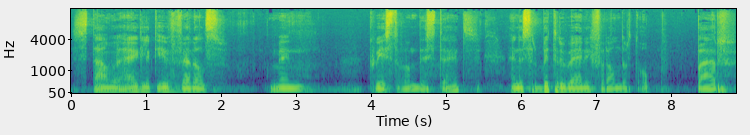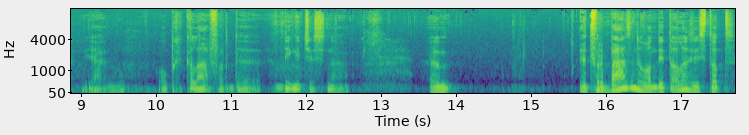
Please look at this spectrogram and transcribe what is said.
staan we eigenlijk even ver als mijn kweesten van destijds. En is er bitter weinig veranderd op een paar ja, opgekalaferde dingetjes na. Um, het verbazende van dit alles is dat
